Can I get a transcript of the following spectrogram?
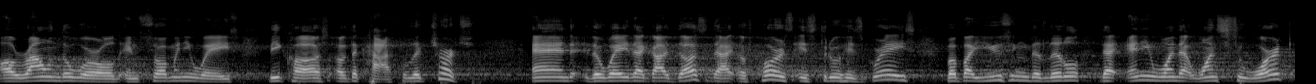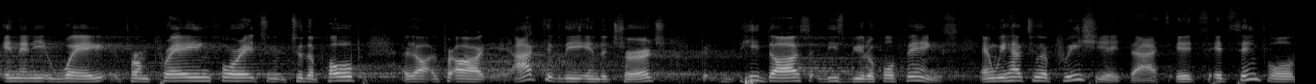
around the world in so many ways because of the Catholic Church. And the way that God does that, of course, is through His grace, but by using the little that anyone that wants to work in any way, from praying for it to, to the Pope, uh, uh, actively in the church, He does these beautiful things. And we have to appreciate that. It's, it's sinful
